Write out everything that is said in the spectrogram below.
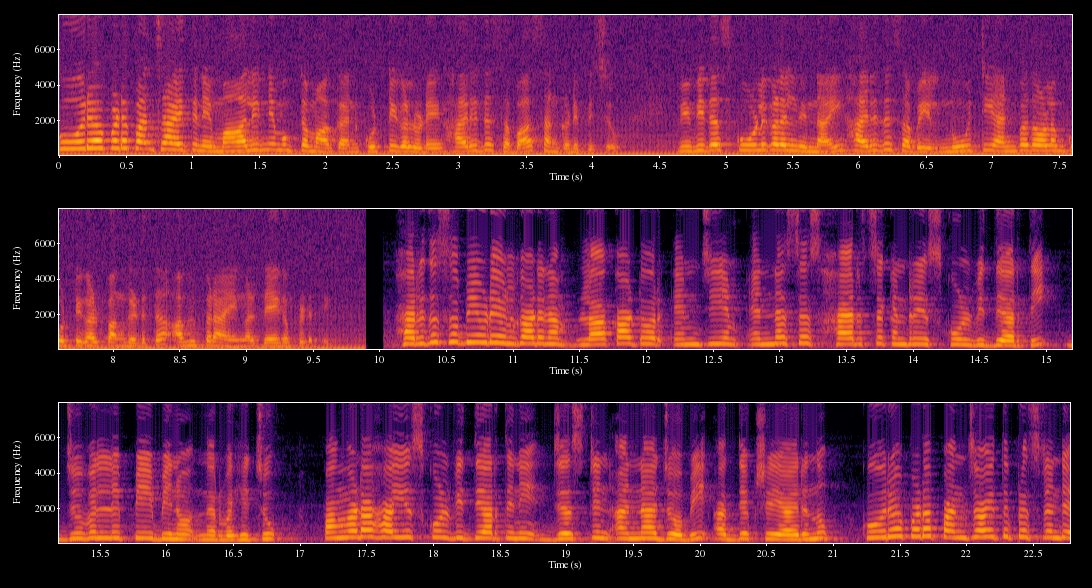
കൂരോപ്പട പഞ്ചായത്തിനെ മാലിന്യമുക്തമാക്കാൻ കുട്ടികളുടെ ഹരിതസഭ സംഘടിപ്പിച്ചു. വിവിധ സ്കൂളുകളിൽ നിന്നായി ഹരിതസഭയിൽ നൂറ്റി അൻപതോളം കുട്ടികൾ പങ്കെടുത്ത് അഭിപ്രായങ്ങൾ രേഖപ്പെടുത്തി. ഹരിതസഭയുടെ ഉദ്ഘാടനം Lakkattoor M G M N S S higher secondary school വിദ്യാർത്ഥി ജുവല്ലി പി ബിനോ നിർവഹിച്ചു. പങ്ങട ഹൈസ്കൂൾ വിദ്യാർത്ഥിനി ജസ്റ്റിൻ അന്ന ജോബി അധ്യക്ഷയായിരുന്നു. കൂരോപ്പട പഞ്ചായത്ത് പ്രസിഡന്റ്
